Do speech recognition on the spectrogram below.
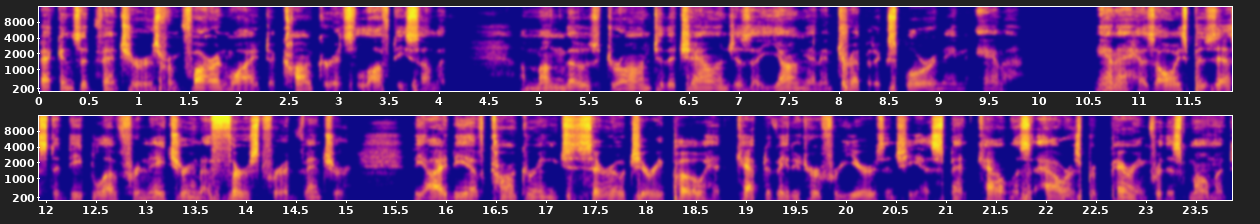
beckons adventurers from far and wide to conquer its lofty summit. Among those drawn to the challenge is a young and intrepid explorer named Ana. Ana has always possessed a deep love for nature and a thirst for adventure. The idea of conquering Cerro Chirripó had captivated her for years, and she has spent countless hours preparing for this moment.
